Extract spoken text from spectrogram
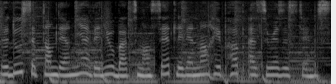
Le 12 septembre dernier avait lieu au bâtiment 7 l'événement Hip Hop as Resistance.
